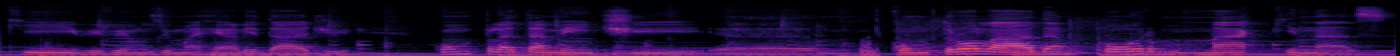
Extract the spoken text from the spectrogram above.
que vivemos em uma realidade completamente uh, controlada por máquinas.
